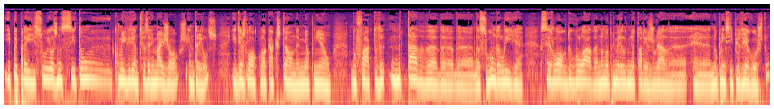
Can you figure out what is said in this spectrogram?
e para isso, eles necessitam, eh, como é evidente, fazerem mais jogos entre eles, e desde logo coloca a questão, na minha opinião, do facto de metade da, da, da, da segunda liga ser logo degolada numa primeira eliminatória jogada eh, no princípio de agosto,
